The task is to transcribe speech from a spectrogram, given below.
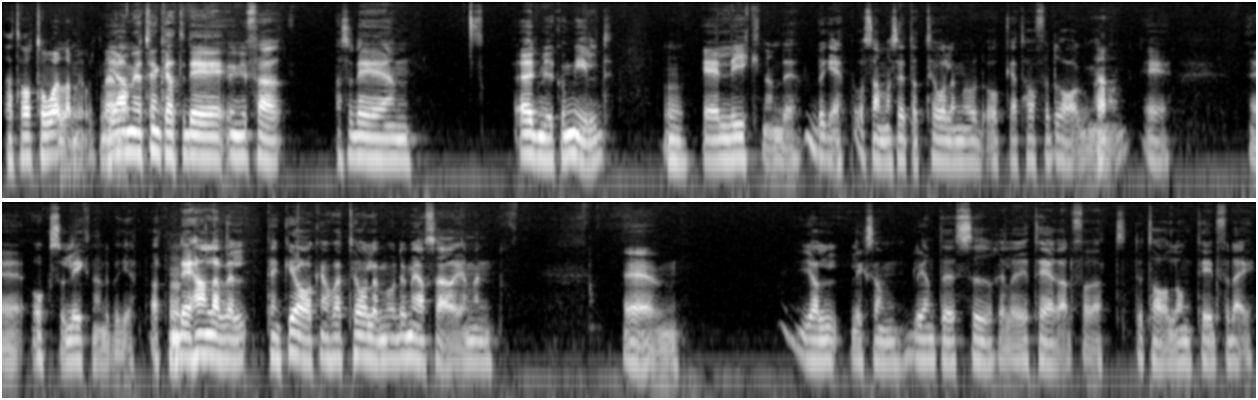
Att ha tålamod med Ja, någon. men jag tänker att det är ungefär, alltså det är um, ödmjuk och mild Mm. är liknande begrepp. Och samma sätt att tålamod och att ha fördrag med Ja. någon är eh, också liknande begrepp. Att Mm. Det handlar väl, tänker jag, kanske att tålamod är mer så här, ja men ehm, jag liksom blir inte sur eller irriterad för att det tar lång tid för dig.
